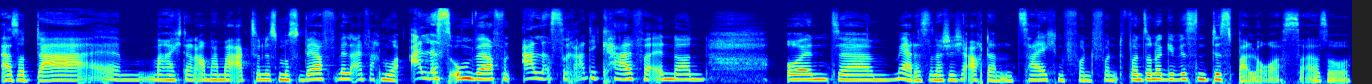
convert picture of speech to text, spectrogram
Also da ähm, mache ich dann auch manchmal Aktionismus, werf, will einfach nur alles umwerfen, alles radikal verändern. Und ähm, ja, das ist natürlich auch dann ein Zeichen von, von, von so einer gewissen Disbalance. Also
